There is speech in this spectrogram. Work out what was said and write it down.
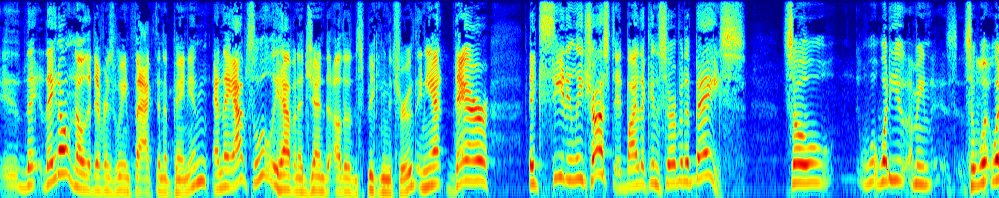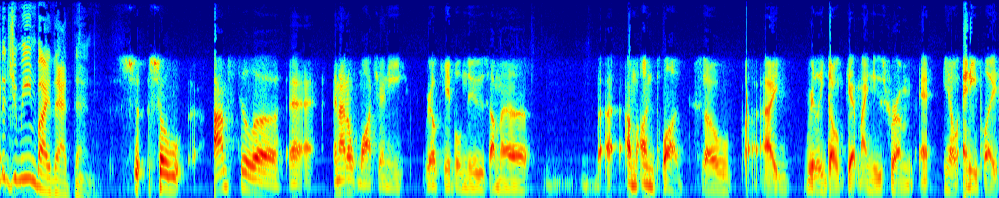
they, they don't know the difference between fact and opinion, and they absolutely have an agenda other than speaking the truth, and yet they're exceedingly trusted by the conservative base. So, what do you? I mean, so what, what did you mean by that then? So, so I'm still a, and I don't watch any real cable news. I'm a, I'm unplugged, so I really don't get my news from eh, you know any place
